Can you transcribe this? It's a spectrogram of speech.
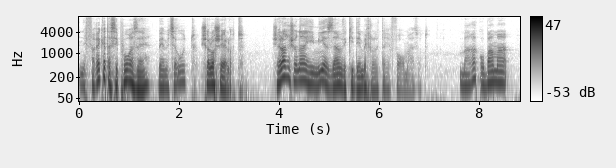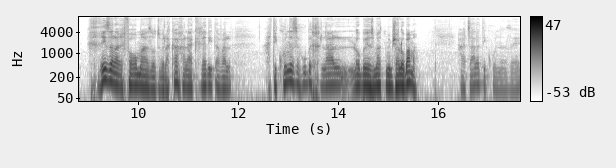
נפרק את הסיפור הזה באמצעות שלוש שאלות. שאלה ראשונה היא מי יזם וקידם בכלל את הרפורמה הזאת. ברק אובמה הכריז על הרפורמה הזאת ולקח עליה קרדיט, אבל התיקון הזה הוא בכלל לא ביוזמת ממשל אובמה. ההצעה לתיקון הזה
